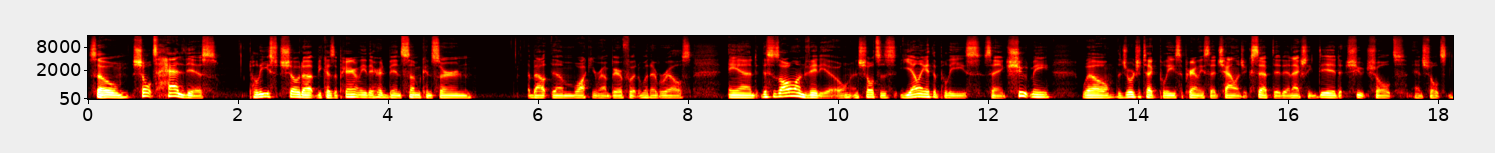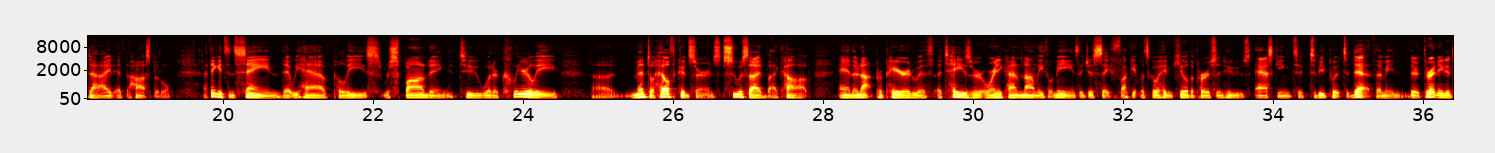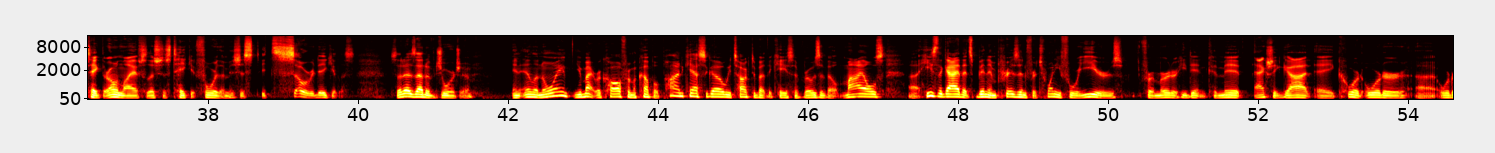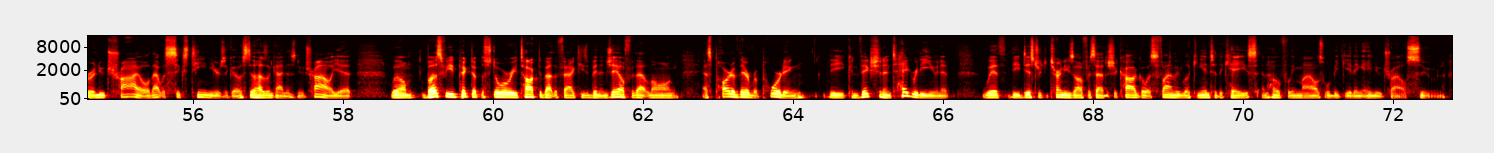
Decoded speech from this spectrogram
So Schultz had this police showed up because apparently there had been some concern about them walking around barefoot and whatever else. And this is all on video. And Schultz is yelling at the police, saying, Shoot me. Well, the Georgia Tech police apparently said challenge accepted and actually did shoot Schultz, and Schultz died at the hospital. I think it's insane that we have police responding to what are clearly uh, mental health concerns, suicide by cop, and they're not prepared with a taser or any kind of non lethal means. They just say, fuck it, let's go ahead and kill the person who's asking to, to be put to death. I mean, they're threatening to take their own life, so let's just take it for them. It's just, it's so ridiculous. So that is out of Georgia in Illinois. You might recall from a couple podcasts ago, we talked about the case of Roosevelt Miles. Uh, he's the guy that's been in prison for 24 years for a murder he didn't commit. Actually, got a court order, uh, order a new trial. That was 16 years ago. Still hasn't gotten his new trial yet. Well, BuzzFeed picked up the story, talked about the fact he's been in jail for that long. As part of their reporting, the Conviction Integrity Unit with the District Attorney's Office out of Chicago is finally looking into the case, and hopefully Miles will be getting a new trial soon.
